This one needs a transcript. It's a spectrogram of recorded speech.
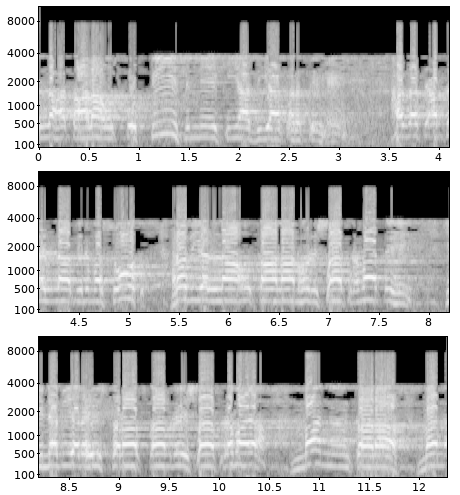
اللہ تعالیٰ اس کو تیس نیکیاں دیا کرتے ہیں۔ حضرت عبداللہ بن مسعود رضی اللہ تعالیٰ ساتھ رواتے ہیں کہ نبی علیہ السلام صاحب نے ساتھ روایا من کرا من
